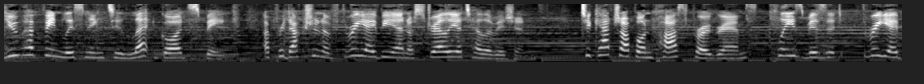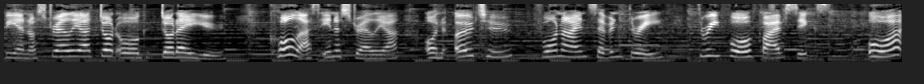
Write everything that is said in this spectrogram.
You have been listening to Let God Speak, a production of 3ABN Australia Television. To catch up on past programs, please visit 3abnaustralia.org.au. Call us in Australia on 02 4973 3456 or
